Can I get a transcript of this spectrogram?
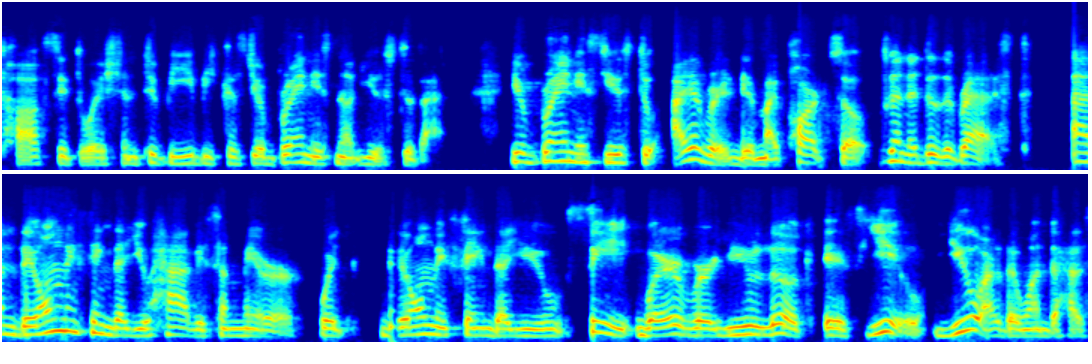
tough situation to be because your brain is not used to that. Your brain is used to, I already did my part, so it's going to do the rest and the only thing that you have is a mirror where the only thing that you see wherever you look is you. You are the one that has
